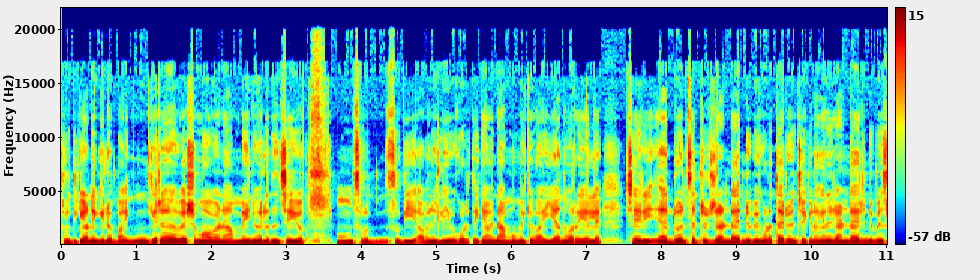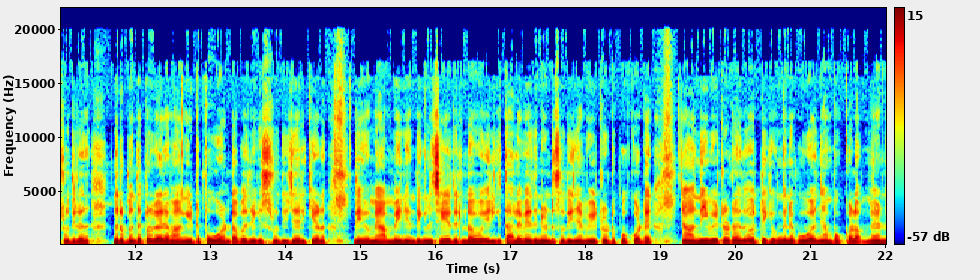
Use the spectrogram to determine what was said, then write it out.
ശ്രുതിക്കാണെങ്കിലും ഭയങ്കര വിഷമമാവാണ് അമ്മേനും വല്ലതും ചെയ്യുമോ ശ്രുതി അവന് ലീവ് കൊടുത്തേക്ക്. അവന്റെ അമ്മൂമ്മയ്ക്ക് വയ്യ. ചെയ്യാമെന്ന് പറയല്ലേ? ശരി അഡ്വാൻസ് ആയിട്ട് ഒരു രണ്ടായിരം രൂപയും കൂടെ തരുമെന്ന് ചോദിക്കണം. അങ്ങനെ രണ്ടായിരം രൂപയും ശ്രുതിയുടെ നിർബന്ധപ്രകാരം വാങ്ങിയിട്ട് പോവാണ് കേട്ടോ അപ്പോൾ അതിലേക്ക് ശ്രുതി വിചാരിക്കുകയാണ് ദൈവമേ അമ്മേനെ എന്തെങ്കിലും ചെയ്തിട്ടുണ്ടാവോ? എനിക്ക് തലവേദനയുണ്ട് ശ്രുതി ഞാൻ വീട്ടിലോട്ട് പൊക്കോട്ടെ. ആ നീ വീട്ടിലോട്ട് ഒറ്റയ്ക്ക് ഇങ്ങനെ പോവാം ഞാൻ പൊക്കോളാം. വേണ്ട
